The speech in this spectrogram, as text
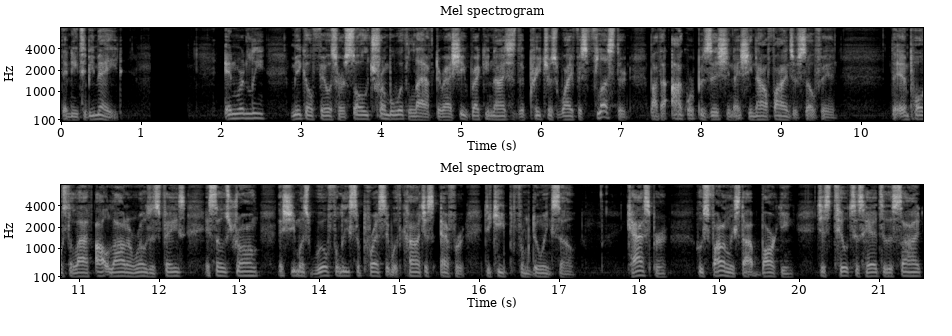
that need to be made. Inwardly, Miko feels her soul tremble with laughter as she recognizes the preacher's wife is flustered by the awkward position that she now finds herself in. The impulse to laugh out loud on Rose's face is so strong that she must willfully suppress it with conscious effort to keep from doing so. Casper, who's finally stopped barking, just tilts his head to the side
